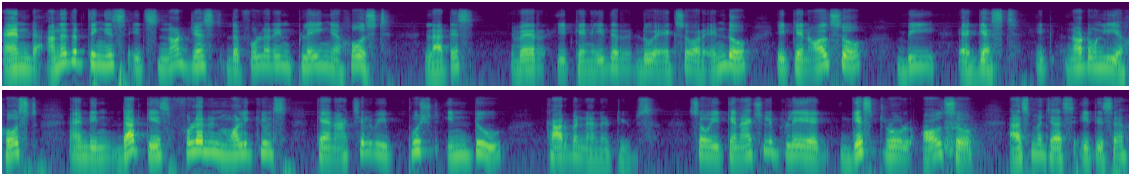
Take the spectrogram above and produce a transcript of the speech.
And another thing is it is not just the fullerene playing a host lattice where it can either do exo or endo, it can also be a guest, it not only a host and in that case fullerene molecules can actually be pushed into carbon nanotubes. So, it can actually play a guest role also as much as it is a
